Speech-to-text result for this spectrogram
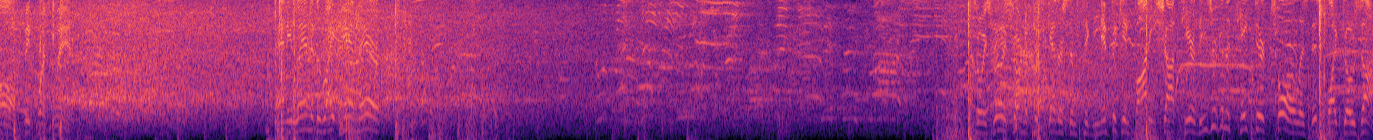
Oh, big punch lands. And he landed the right hand there. So he's really starting to put together some significant body shots here. These are going to take their toll as this fight goes on.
